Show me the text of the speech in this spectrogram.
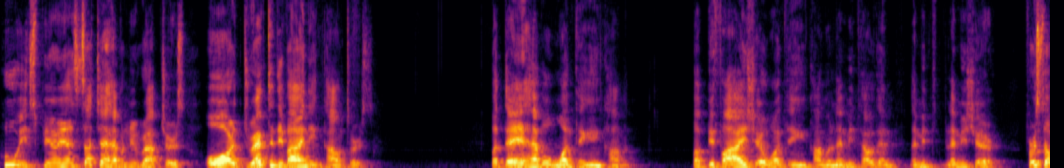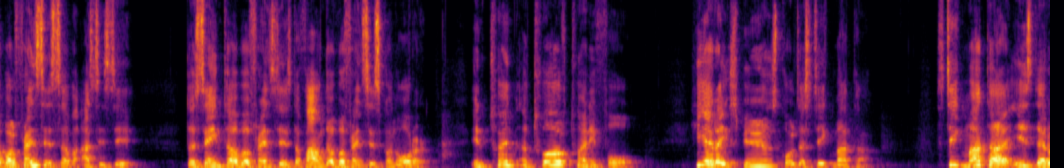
who experienced such a heavenly raptures or direct divine encounters. But they have one thing in common. But before I share one thing in common, let me tell them, let me, let me share. First of all, Francis of Assisi, the saint of Francis, the founder of Franciscan order. In 1224, uh, he had an experience called the stigmata. Stigmata is that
